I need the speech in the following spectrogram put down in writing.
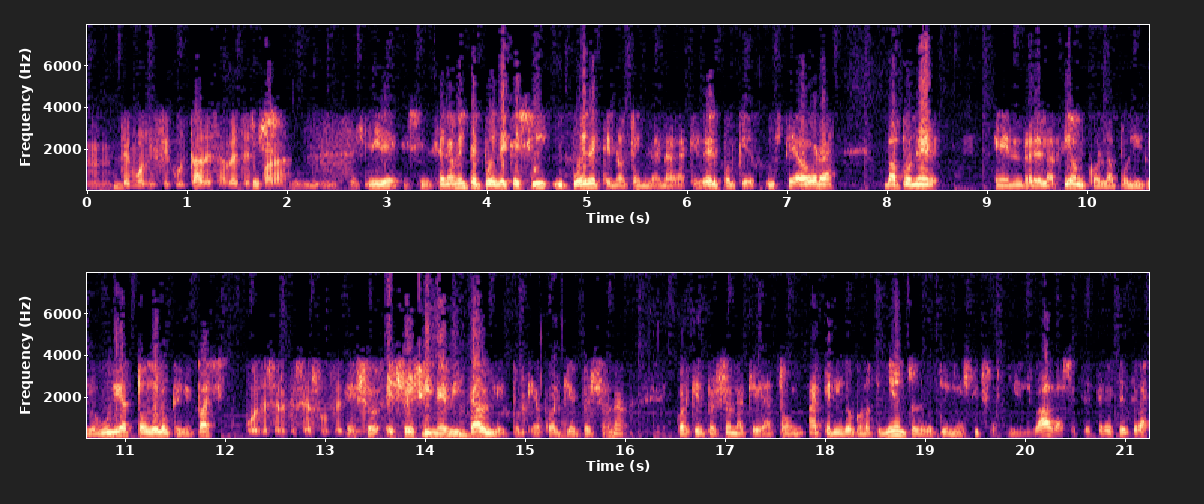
mm, tengo dificultades a veces pues, para... Pues mire, sinceramente puede que sí y puede que no tenga nada que ver, porque usted ahora va a poner en relación con la poliglobulia todo lo que le pase. Puede ser que sea susceptible. Eso, eso es inevitable, porque a cualquier persona, cualquier persona que ha, ha tenido conocimiento de que tiene unas cifras muy elevadas, etcétera, etcétera,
